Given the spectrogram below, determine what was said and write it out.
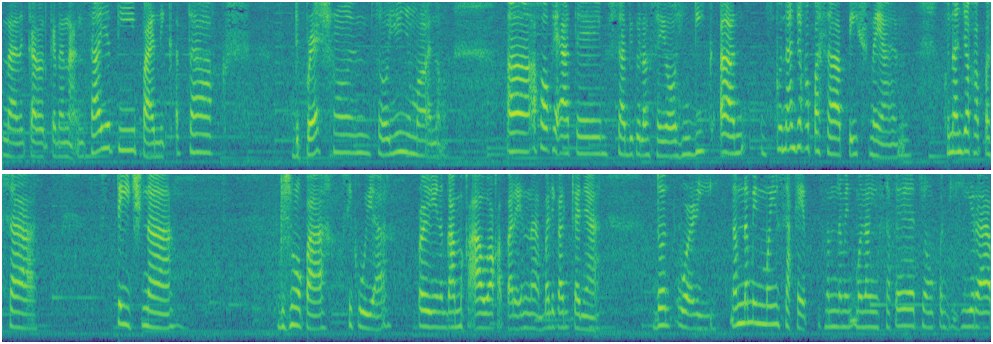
na nagkaroon ka na ng anxiety, panic attacks, depression. So, yun yung mga ano. Uh, ako kay ate, masasabi ko lang sa'yo, hindi, uh, kung nandiyan ka pa sa pace na yan, kung nandiyan ka pa sa stage na gusto mo pa si kuya, or nagmamakaawa ka pa rin na balikan ka niya, don't worry. Namnamin mo yung sakit. Namnamin mo lang yung sakit, yung paghihirap,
